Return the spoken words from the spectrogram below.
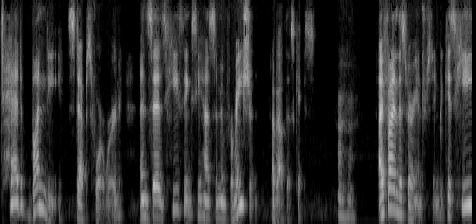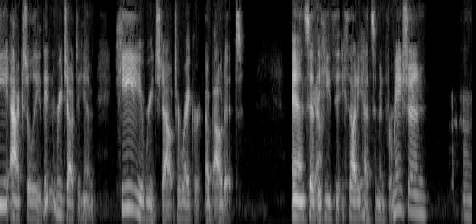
Ted Bundy steps forward and says he thinks he has some information about this case. hmm I find this very interesting because he actually they didn't reach out to him. He reached out to Reichert about it and said Yeah. that he, th- he thought he had some information. hmm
